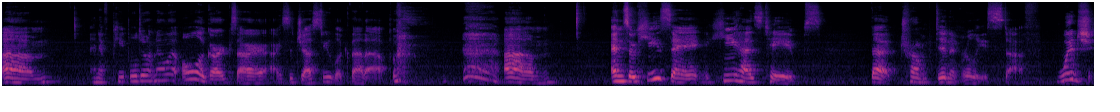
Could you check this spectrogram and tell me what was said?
Um, and if people don't know what oligarchs are, I suggest you look that up. um, and so he's saying he has tapes that Trump didn't release stuff, which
